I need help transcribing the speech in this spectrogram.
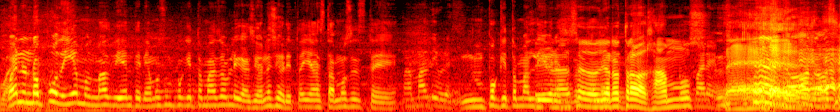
Bueno, no podíamos más bien, teníamos un poquito más de obligaciones y ahorita ya estamos este, Más, más libres. un poquito más Sí, libres. gracias a Dios ya no trabajamos. No, no, sí.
